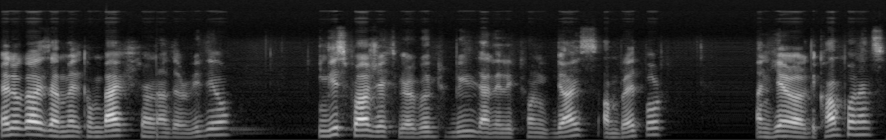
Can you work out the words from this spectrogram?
Hello guys and welcome back to another video. In this project we are going to build an electronic dice on breadboard and here are the components.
